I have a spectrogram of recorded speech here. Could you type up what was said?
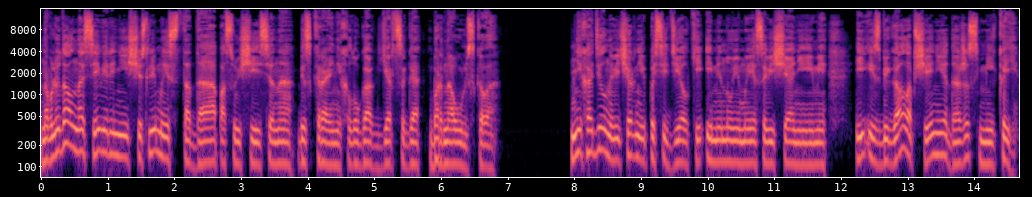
наблюдал на севере неисчислимые стада, пасущиеся на бескрайних лугах герцога Барнаульского, не ходил на вечерние посиделки, именуемые совещаниями, и избегал общения даже с Микой.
